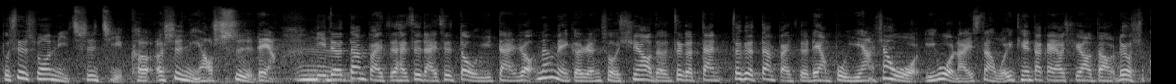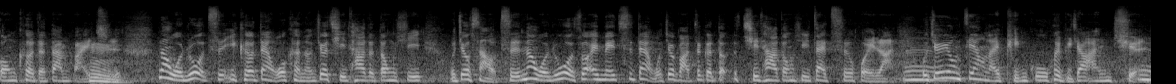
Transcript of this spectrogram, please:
不是说你吃几颗，而是你要适量。你的蛋白质还是来自豆鱼蛋肉，那每个人所需要的这个蛋这个蛋白质的量不一样。像我以我来算，我一天大概要需要到六十公克的蛋白质。那我如果吃一颗蛋，我可能就其他的东西我就少吃。那我如果说哎没吃蛋，我就把这个东其他东西再吃回来。我觉得用这样来评估会比较安全。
